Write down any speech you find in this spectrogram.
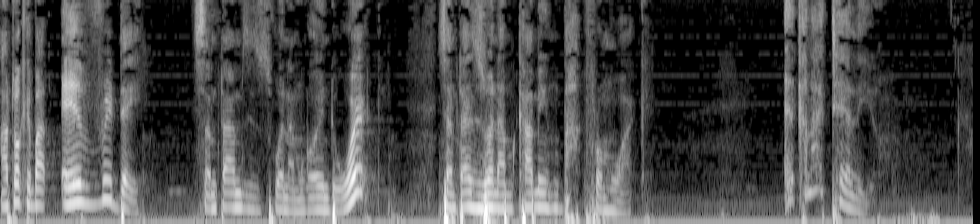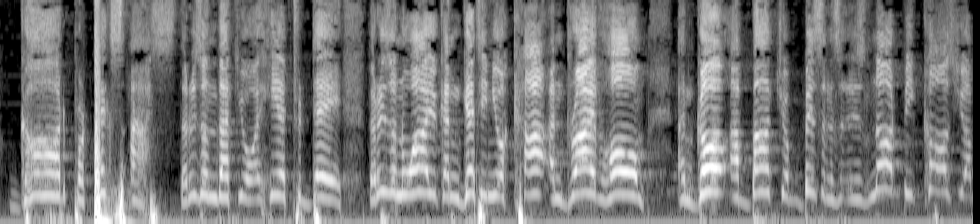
I'm talking about every day. Sometimes it's when I'm going to work. Sometimes it's when I'm coming back from work. And can I tell you, God protects us. The reason that you are here today, the reason why you can get in your car and drive home and go about your business is not because you are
